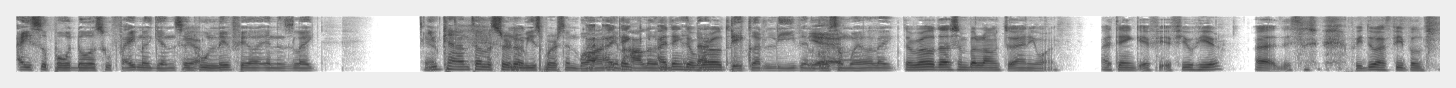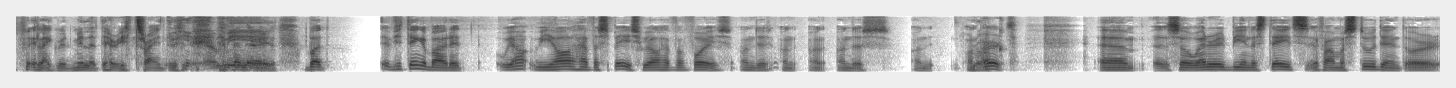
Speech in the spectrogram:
I support those who fighting against it, Yeah. who live here, and it's like Yeah. you can't tell a Surinamese person born I in think- Holland I think the that world- they could leave and go somewhere like the world doesn't belong to anyone. I think if if you hear, uh, this, we do have people like with military trying to I defend mean-. But if you think about it, we all we all have a space. We all have a voice on this on on, on this on on Rock. Earth. Um, so whether it be in the states, if I'm a student, or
